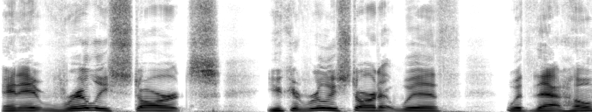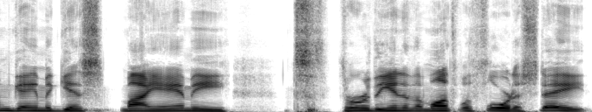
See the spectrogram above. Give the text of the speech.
And it really starts – you could really start it with with that home game against Miami through the end of the month with Florida State,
